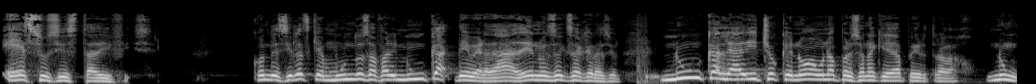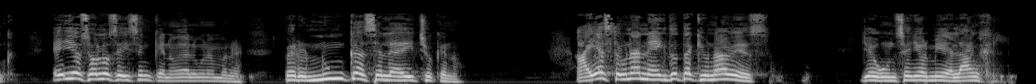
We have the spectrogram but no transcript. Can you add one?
Eso sí está difícil. Con decirles que Mundo Safari nunca, de verdad, ¿eh? no es exageración, nunca le ha dicho que no a una persona que vaya a pedir trabajo. Nunca. Ellos solo se dicen que no de alguna manera. Pero nunca se le ha dicho que no. Hay hasta una anécdota que una vez llegó un señor Miguel Ángel.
